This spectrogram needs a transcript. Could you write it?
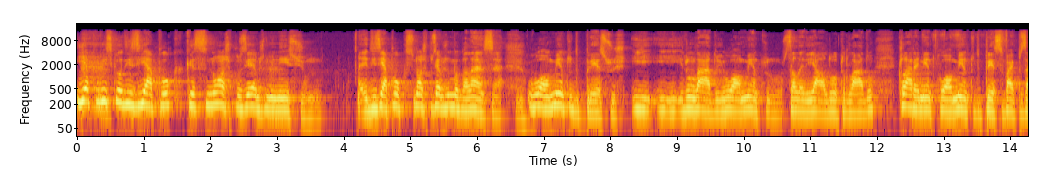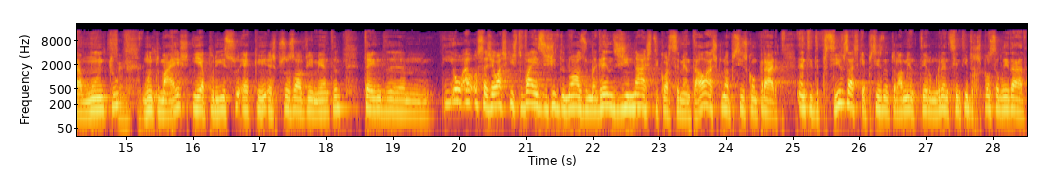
e é por isso que eu dizia há pouco que se nós pusermos no início eu dizia há pouco que se nós pusermos numa balança o aumento de preços e, e, de um lado e o aumento salarial do outro lado, claramente que o aumento de preço vai pesar muito, sim, sim. muito mais, e é por isso é que as pessoas obviamente têm de hum, ou, seja, eu acho que isto vai exigir de nós uma grande ginástica orçamental. Acho que não é preciso comprar antidepressivos, acho que é preciso naturalmente ter um grande sentido de responsabilidade.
